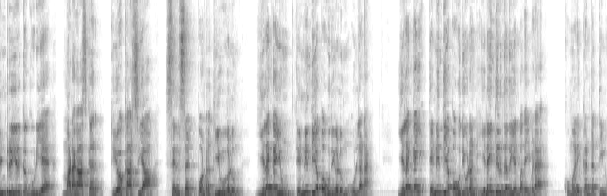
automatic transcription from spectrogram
இன்று இருக்கக்கூடிய மடகாஸ்கர் தியோகார்சியா செல்செட் போன்ற தீவுகளும் இலங்கையும் தென்னிந்திய பகுதிகளும் உள்ளன. இலங்கை தென்னிந்திய பகுதியுடன் இணைந்திருந்தது என்பதை விட குமரிக்கண்டத்தின்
